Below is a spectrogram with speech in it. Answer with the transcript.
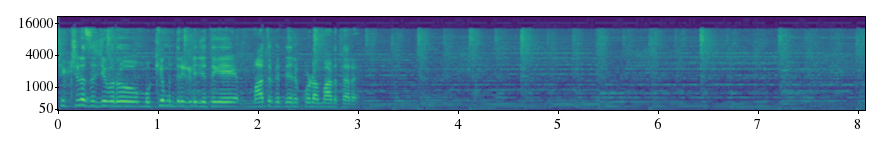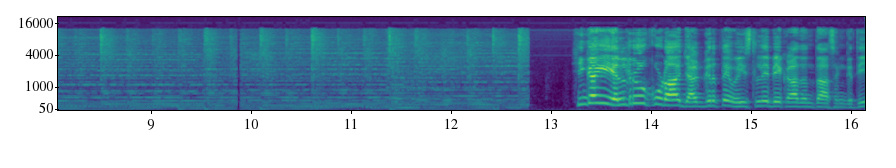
ಶಿಕ್ಷಣ ಸಚಿವರು ಮುಖ್ಯಮಂತ್ರಿಗಳ ಜೊತೆಗೆ ಮಾತುಕತೆಯನ್ನು ಕೂಡ ಮಾಡ್ತಾರೆ. ಹೀಗಾಗಿ ಎಲ್ಲರೂ ಕೂಡ ಜಾಗ್ರತೆ ವಹಿಸಲೇಬೇಕಾದಂತಹ ಸಂಗತಿ.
